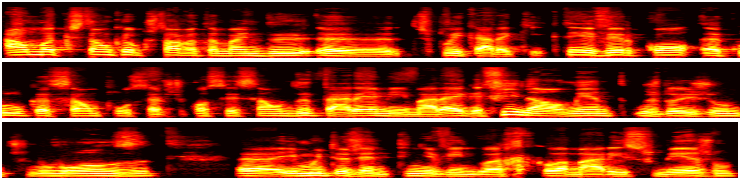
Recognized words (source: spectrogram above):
há uma questão que eu gostava também de, uh, de, explicar aqui, que tem a ver com a colocação pelo Sérgio Conceição de Taremi e Marega, finalmente os dois juntos no 11, uh, e muita gente tinha vindo a reclamar isso mesmo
